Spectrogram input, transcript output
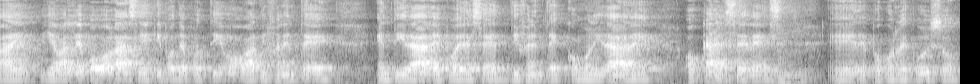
para llevarle bolas y equipos deportivos a diferentes entidades, puede ser diferentes comunidades o cárceles eh, de pocos recursos,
